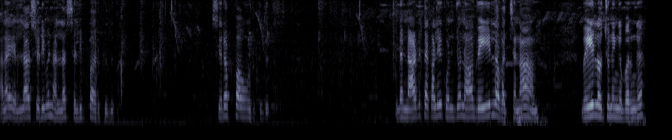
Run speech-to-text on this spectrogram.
ஆனால் எல்லா செடியுமே நல்லா செழிப்பாக இருக்குது. சிறப்பாகவும் இருக்குது. இந்த நாட்டு தக்காளியை கொஞ்சம் நான் வெயிலில் வச்சேன்னா வெயிலில் வச்சோன்னே இங்கே பாருங்கள்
